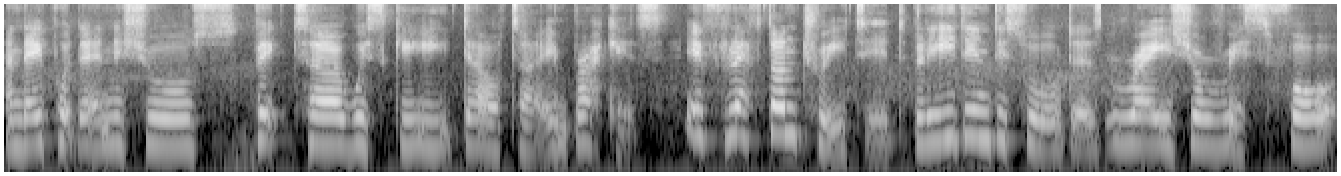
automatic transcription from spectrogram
and they put their initials Victor Whiskey Delta in brackets. If left untreated, bleeding disorders raise your risk for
